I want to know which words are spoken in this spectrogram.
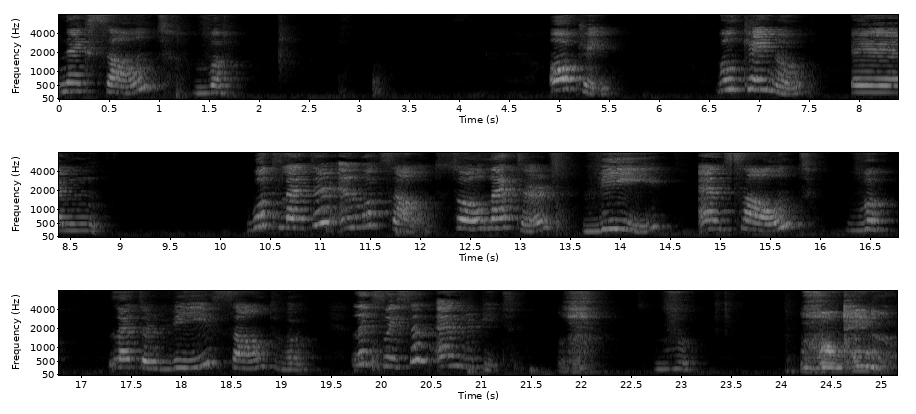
Next sound V. Okay. Volcano. Um, what letter and what sound? So letter V and sound V. Letter V, sound V. Let's listen and repeat. V. V. Volcano.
